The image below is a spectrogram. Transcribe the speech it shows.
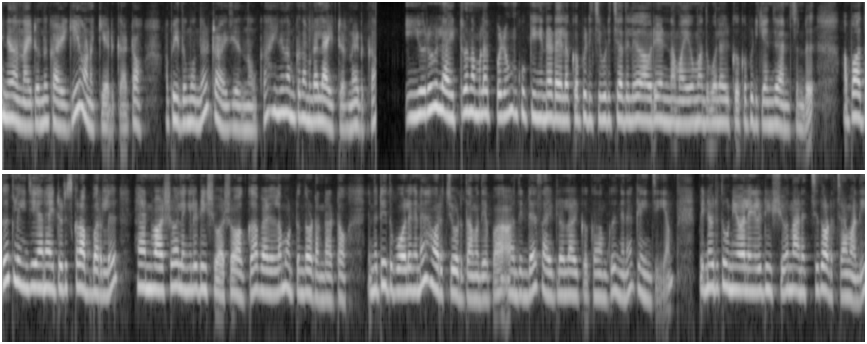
ഇനി നന്നായിട്ടൊന്ന് കഴുകി ഉണക്കിയെടുക്കാം കേട്ടോ അപ്പോൾ ഇതും ഒന്ന് ട്രൈ ചെയ്ത് നോക്കാം. ഇനി നമുക്ക് നമ്മുടെ ലൈറ്ററിനെ എടുക്കാം. ഈ ഒരു ലൈറ്റർ നമ്മളെപ്പോഴും കുക്കിങ്ങിന്റെ ഇടയിലൊക്കെ പിടിച്ച് പിടിച്ച് അതിൽ ആ ഒരു എണ്ണമയവും അതുപോലെ അഴുക്കൊക്കെ പിടിക്കാൻ ചാൻസ് ഉണ്ട്. അപ്പോൾ അത് ക്ലീൻ ചെയ്യാനായിട്ടൊരു സ്ക്രബ്ബറിൽ ഹാൻഡ് വാഷോ അല്ലെങ്കിൽ ഡിഷ് വാഷോ ആക്കുക. വെള്ളം ഒട്ടും തൊടണ്ട കേട്ടോ എന്നിട്ട് ഇതുപോലെ ഇങ്ങനെ ഉരച്ചു കൊടുത്താൽ മതി. അപ്പോൾ അതിന്റെ സൈഡിലുള്ള അഴുക്കൊക്കെ നമുക്ക് ഇങ്ങനെ ക്ലീൻ ചെയ്യാം. പിന്നെ ഒരു തുണിയോ അല്ലെങ്കിൽ ടിഷ്യോ നനച്ച് തുടച്ചാൽ മതി.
